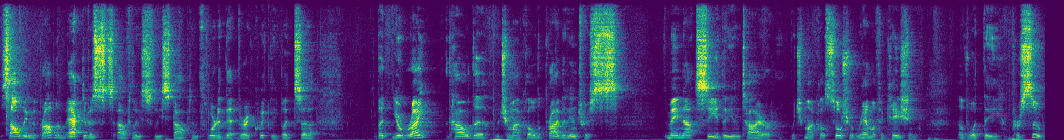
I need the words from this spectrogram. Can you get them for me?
solving the problem. Activists obviously stopped and thwarted that very quickly, but uh, but you're right how the what you might call the private interests may not see the entire what you might call social ramification of what they pursue.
